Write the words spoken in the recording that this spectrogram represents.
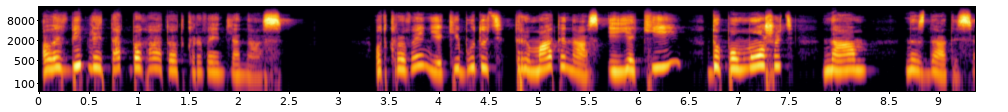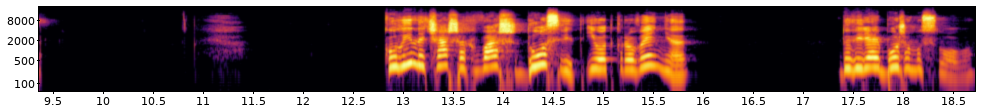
Але в Біблії так багато откровень для нас. Откровень, які будуть тримати нас і які допоможуть нам не здатися. Коли на чашах ваш досвід і откровення, довіряй Божому Слову.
